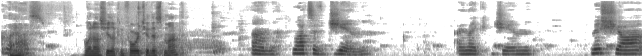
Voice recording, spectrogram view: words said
class. Mm-hmm. What else are you looking forward to this month? Um, lots of gym. I like gym. Miss Shaw,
